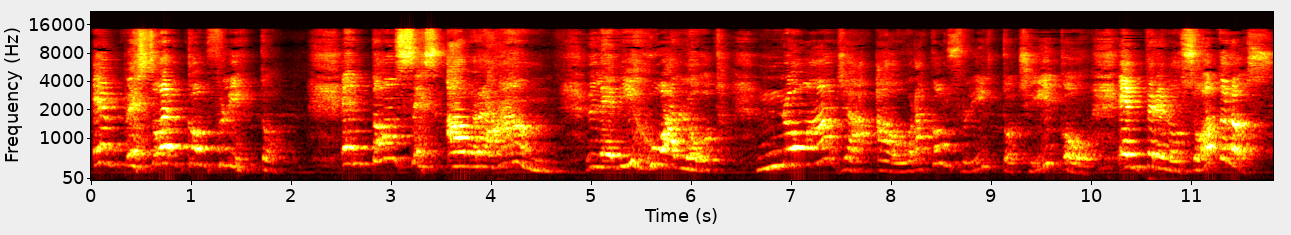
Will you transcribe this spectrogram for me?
Empezó el conflicto. Entonces Abraham le dijo a Lot, no haya ahora conflicto, chico, entre nosotros.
